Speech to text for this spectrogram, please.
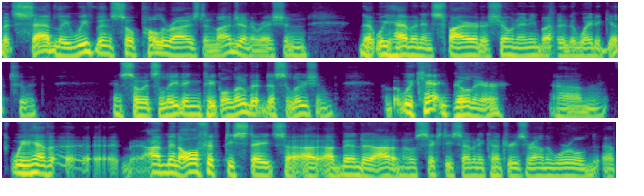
But sadly, we've been so polarized in my generation that we haven't inspired or shown anybody the way to get to it. And so it's leaving people a little bit disillusioned. But we can't go there. Um, we have, uh, I've been all 50 states. Uh, I've been to, I don't know, 60, 70 countries around the world. Uh,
